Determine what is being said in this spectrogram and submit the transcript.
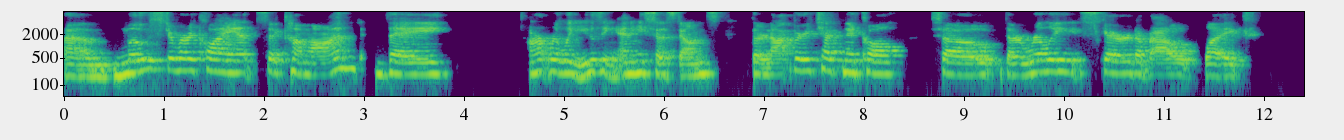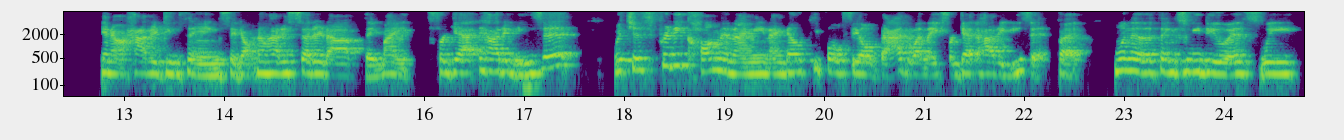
Um, most of our clients that come on, they aren't really using any systems. They're not very technical. So they're really scared about like, you know, how to do things. They don't know how to set it up. They might forget how to use it, which is pretty common. I mean, I know people feel bad when they forget how to use it, but one of the things we do is we,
